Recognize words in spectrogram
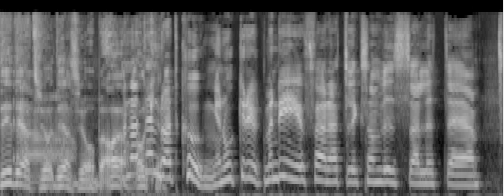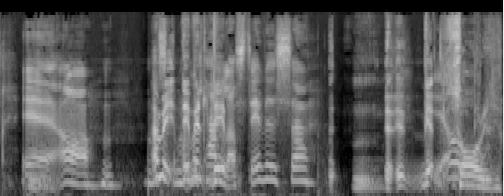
Det är deras, deras jobb. Ja, ja, Men att okej. ändå att kungen åker ut, men det är ju för att liksom visa lite, eh, ja, vad, men ska, det är vad väl- kallas det? Visa... Eh, Vi, Ja. Sorg.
